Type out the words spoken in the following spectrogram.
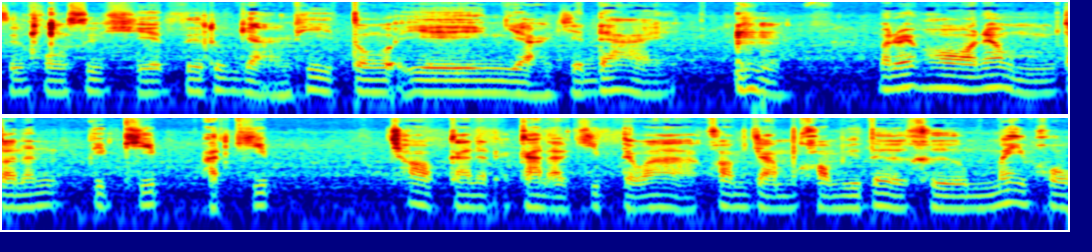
ซื้อคงซื้อเคสซื้อทุกอย่างที่ตรงตัวเองอยากจะได้ มันไม่พอนะผมตอนนั้นติดคลิปอัดคลิปชอบการการอัดคลิป แต่ว่าความจำคอมพิวเตอร์คือไม่พอ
